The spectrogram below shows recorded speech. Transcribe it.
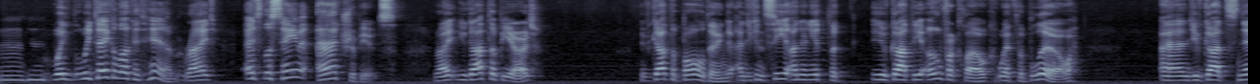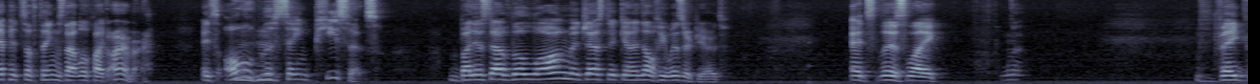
Mm-hmm. we, we take a look at him, right? It's the same attributes, right? You got the beard, you've got the balding, and you can see underneath the you've got the overcloak with the blue, and you've got snippets of things that look like armor. It's all the same pieces, but instead of the long, majestic Gandalfy wizard beard, it's this like vague,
